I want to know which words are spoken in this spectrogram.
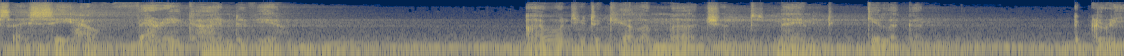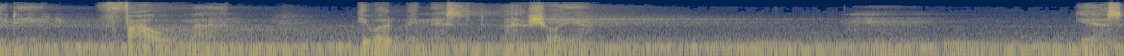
Yes, I see how very kind of you. I want you to kill a merchant named Gilligan. A greedy, foul man. He won't be missed, I assure you. Hmm. Yes,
